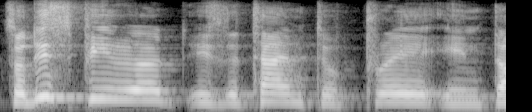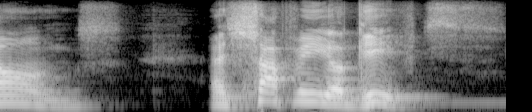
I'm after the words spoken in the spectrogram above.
So, this period is the time to pray in tongues and sharpen your gifts.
